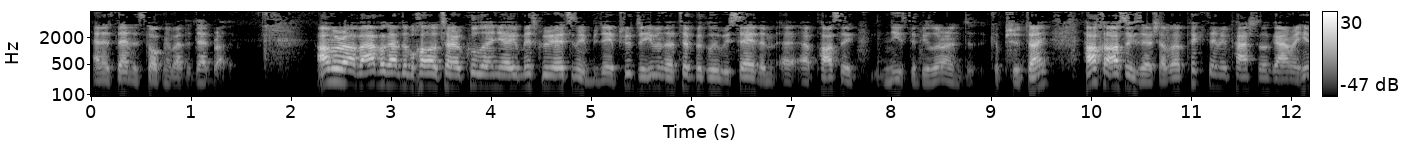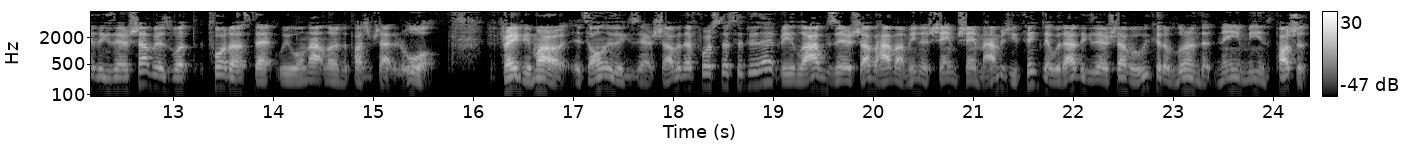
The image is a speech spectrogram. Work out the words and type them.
and it's, then it's talking about the dead brother. Even though typically we say that a, a pasuk needs to be learned kapshutai, here the gzer is what taught us that we will not learn the pasuk at all. Frag tomorrow, it's only the Gzer Shava that forced us to do that. V'lav Gzer Shava have amina shame shame mamish. You think that without the Gzer Shava we could have learned that name means pashut,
